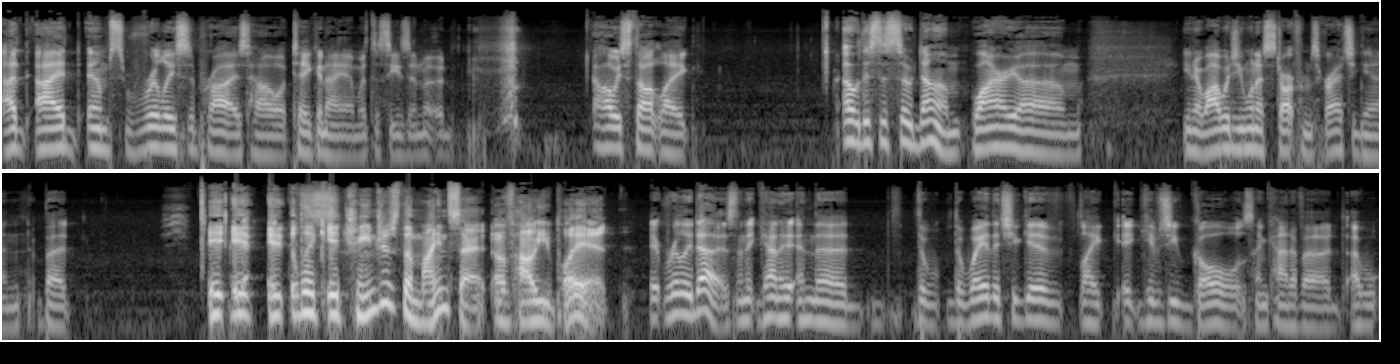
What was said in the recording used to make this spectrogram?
I I am really surprised how taken I am with the season mode. I always thought like, oh, this is so dumb. Why are um you know, why would you want to start from scratch again? But it, it, it like it changes the mindset of how you play it. It really does, and it kind of and the the the way that you give like it gives you goals and kind of a, a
